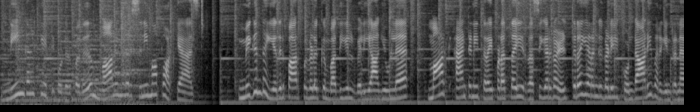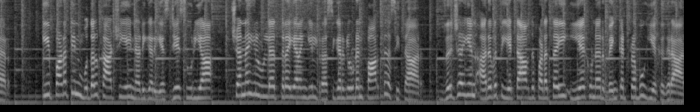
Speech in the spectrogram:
நீங்கள் கேட்டுக்கொண்டிருப்பது மாலைமலர் சினிமா பாட்காஸ்ட். மிகுந்த எதிர்பார்ப்புகளுக்கு மத்தியில் வெளியாகியுள்ள மார்க் ஆண்டனி திரைப்படத்தை ரசிகர்கள் திரையரங்குகளில் கொண்டாடி வருகின்றனர். இப்படத்தின் முதல் காட்சியை நடிகர் எஸ் ஜே சூர்யா சென்னையில் உள்ள திரையரங்கில் ரசிகர்களுடன் பார்த்து ரசித்தார். விஜயின் அறுபத்தி எட்டாவது படத்தை இயக்குனர் வெங்கட் பிரபு இயக்குகிறார்.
